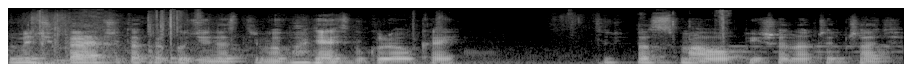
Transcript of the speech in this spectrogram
W ciekawe, czy taka godzina streamowania jest w ogóle ok. Coś was mało pisze na czym czacie.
